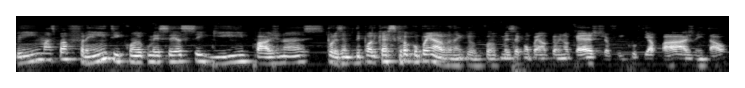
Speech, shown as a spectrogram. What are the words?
bem mais pra frente, quando eu comecei a seguir páginas, por exemplo, de podcasts que eu acompanhava, né? Que eu, quando eu comecei a acompanhar o CaminoCast, já fui curtir a página e tal.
